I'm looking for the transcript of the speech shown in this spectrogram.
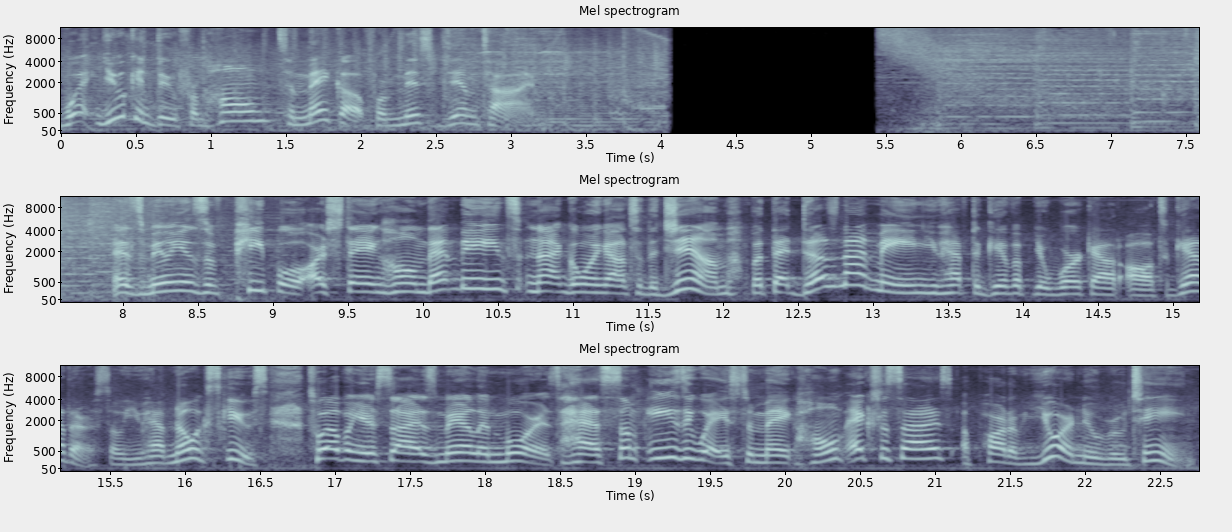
what you can do from home to make up for missed gym time. As millions of people are staying home, that means not going out to the gym, but that does not mean you have to give up your workout altogether. So you have no excuse. 12 on your side's Marilyn Moritz has some easy ways to make home exercise a part of your new routine.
